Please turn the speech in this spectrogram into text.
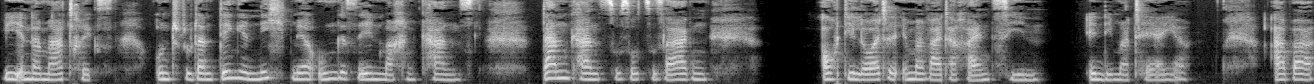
wie in der Matrix, und du dann Dinge nicht mehr ungesehen machen kannst, dann kannst du sozusagen auch die Leute immer weiter reinziehen in die Materie. Aber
